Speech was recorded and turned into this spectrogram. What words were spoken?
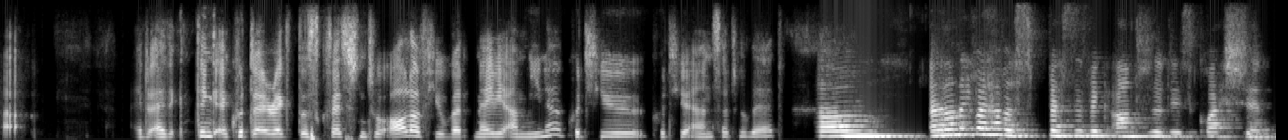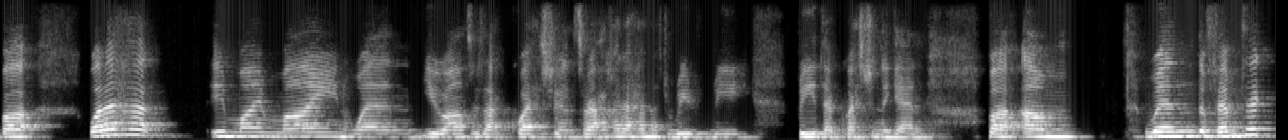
Uh, I, I, think I could direct this question to all of you, but maybe Amina, could you could you answer to that? Um, I don't know if I have a specific answer to this question, but what I had in my mind when you answered that question, sorry, I had to read, read, read that question again. But um, when the femtech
